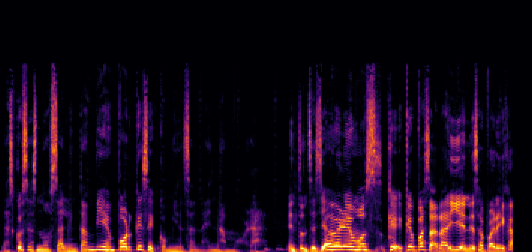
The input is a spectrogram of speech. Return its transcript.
las cosas no salen tan bien porque se comienzan a enamorar. Entonces ya veremos qué, qué pasará ahí en esa pareja.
